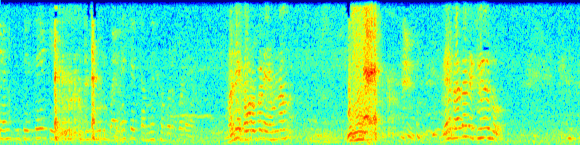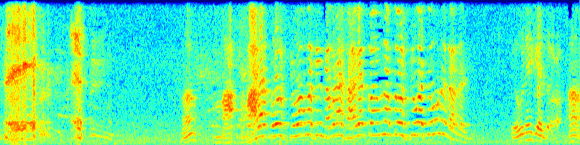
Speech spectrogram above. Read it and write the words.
એમ પૂછે છે કે બને છે તમને ખબર પડે મને ખબર પડે એમના મેં દાદા ને કીધું હા? મારા મારા દોષ જોવામાંથી નવરાશ આવે તો એમના દોષ જોવા જવું ને દાદાજી. એવું નહીં કેતો હા.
